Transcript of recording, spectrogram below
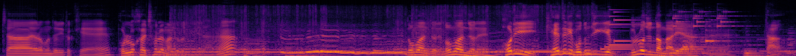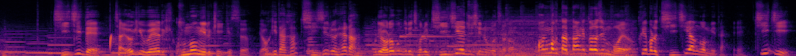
자 여러분들 이렇게 볼록할 철을 만들어줍니다 너무 안전해 너무 안전해 벌이 개들이 못 움직이게 눌러준단 말이야 예. 다음 지지대 자 여기 왜 이렇게 구멍이 이렇게 있겠어요 여기다가 지지를 해라 우리 여러분들이 저를 지지해 주시는 것처럼 빵 먹다 땅에 떨어지면 뭐예요 그게 바로 지지한 겁니다 예. 지지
